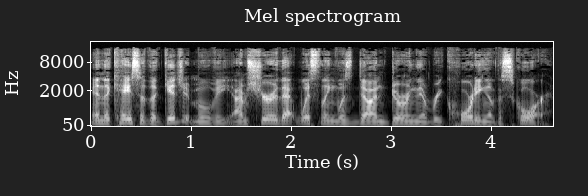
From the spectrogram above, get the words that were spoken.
In the case of the Gidget movie, I'm sure that whistling was done during the recording of the score.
